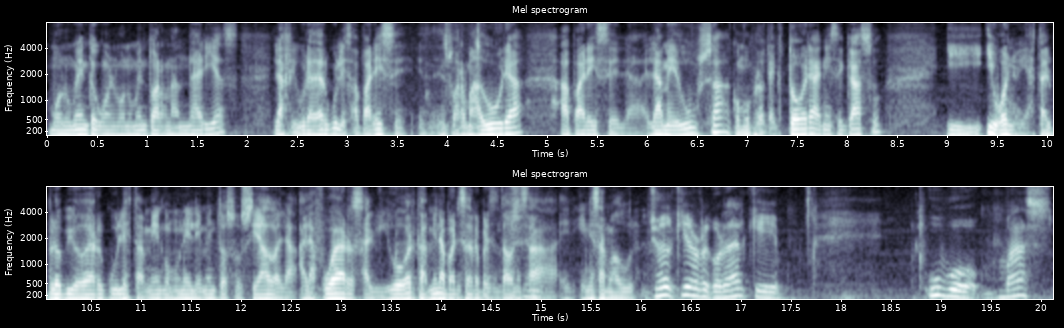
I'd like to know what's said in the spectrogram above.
monumento como el monumento Hernandarias, la figura de Hércules aparece en, su armadura, aparece la, la medusa como protectora en ese caso, y, bueno, y hasta el propio Hércules también como un elemento asociado a la, a la fuerza, al vigor, también aparece representado en, esa, en, esa armadura. Yo quiero recordar que hubo más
